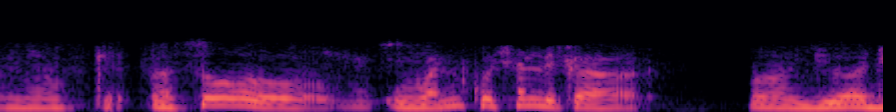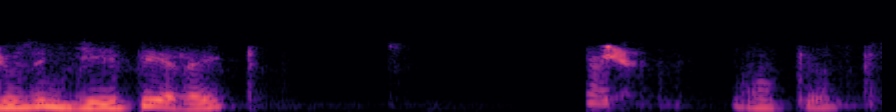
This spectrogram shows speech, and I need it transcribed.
Okay. Uh, so one question like uh, uh, you are using JPA, right? Yes. Okay. Okay.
